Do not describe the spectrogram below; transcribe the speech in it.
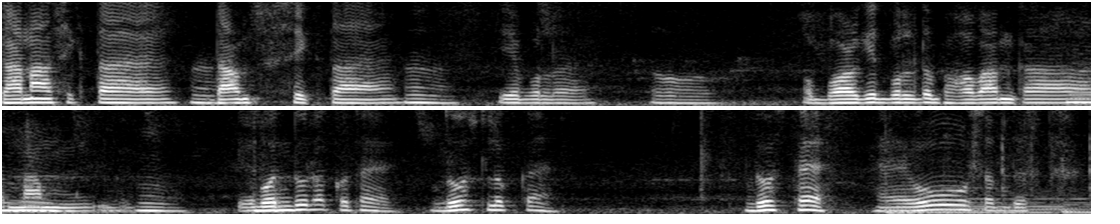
गाना सीखता है हाँ। डांस सीखता है हाँ। ये बोल रहा है। और बरगीत बोले तो भगवान का हम्म, हम्म, नाम हम्म। बंधु बंधुरा कोता तो है। दोस्त लोग का है। दोस्त है? है वो सब दोस्त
